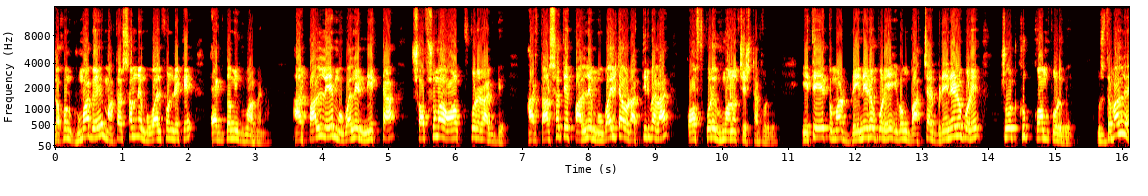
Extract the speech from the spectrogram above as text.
যখন ঘুমাবে, মাথার সামনে মোবাইল ফোন রেখে একদমই ঘুমাবে না। আর পারলে মোবাইলের নেটটা সবসময় অফ করে রাখবে। আর তার সাথে পারলে মোবাইলটাও রাত্রিবেলায় অফ করে ঘুমানোর চেষ্টা করবে। এতে তোমার ব্রেনের ওপরে এবং বাচ্চার ব্রেনের ওপরে চোট খুব কম পড়বে। বুঝতে পারলে?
